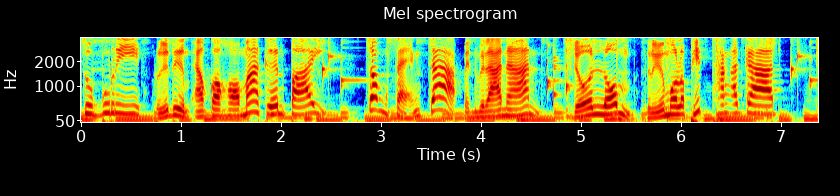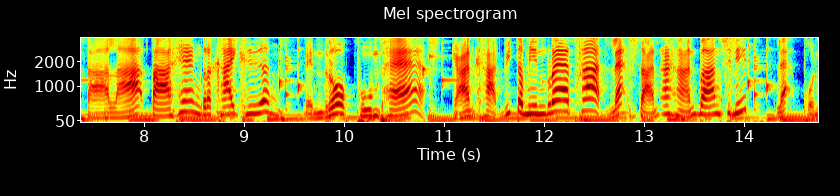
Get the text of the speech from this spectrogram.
สูบบุหรี่หรือดื่มแอลกอฮอล์มากเกินไป จ้องแสงจ้าเป็นเวลานาน โดนลมหรือมลพิษทางอากาศ ตาล้าตาแห้งระคายเคือง เป็นโรคภูมิแพ้ การขาดวิตามินแร่ธาตุและสารอาหารบางชนิด และผล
